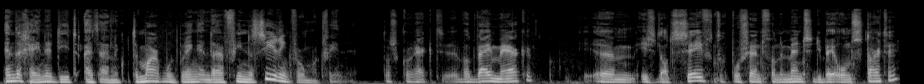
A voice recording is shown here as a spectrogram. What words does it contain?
en degene die het uiteindelijk op de markt moet brengen... en daar financiering voor moet vinden. Dat is correct. Eh, Wat wij merken ehm, is dat 70% van de mensen die bij ons starten...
